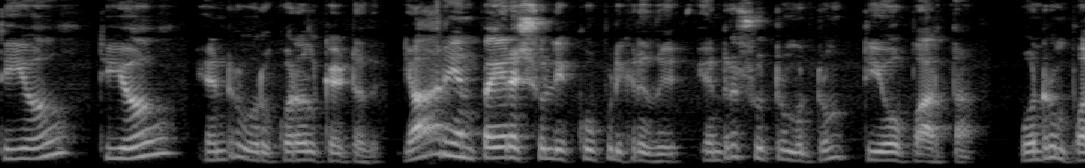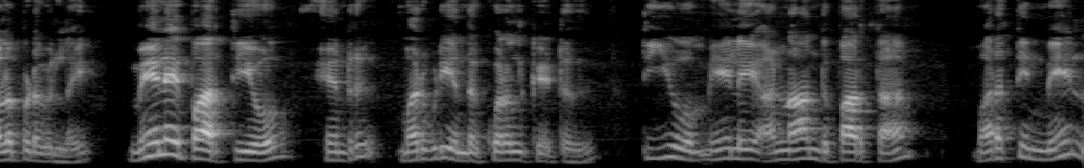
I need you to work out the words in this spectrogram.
தியோ தியோ என்று ஒரு குரல் கேட்டது. யார் என் பெயரை சொல்லி கூப்பிடுகிறது என்று சுற்றுமுற்றும் தியோ பார்த்தான். ஒன்றும் புலப்படவில்லை. மேலே பார்த்தியோ என்று மறுபடி அந்த குரல் கேட்டது. தியோ மேலே அண்ணாந்து பார்த்தான். மரத்தின் மேல்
